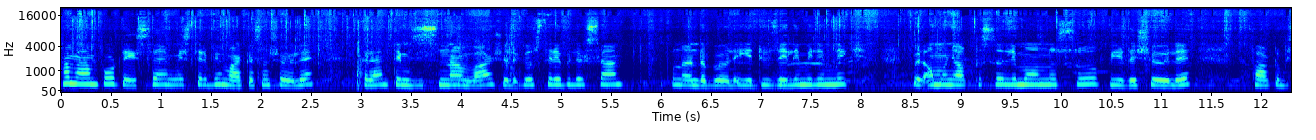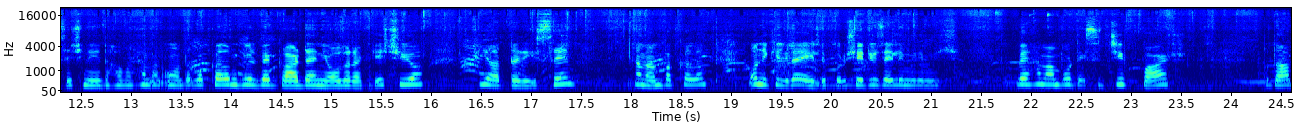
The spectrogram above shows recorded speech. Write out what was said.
Hemen burada ise Mr. Bean markasının şöyle krem temizlisinden var. Şöyle gösterebilirsem. Bunların da böyle 750 milimlik böyle amonyaklısı, limonlusu bir de şöyle farklı bir seçeneği daha var. Hemen ona da bakalım. Gül ve gardenya olarak geçiyor. Fiyatları ise hemen bakalım. 12 lira 50 kuruş. 750 milimlik. Ve hemen burada ise cif var. Bu da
